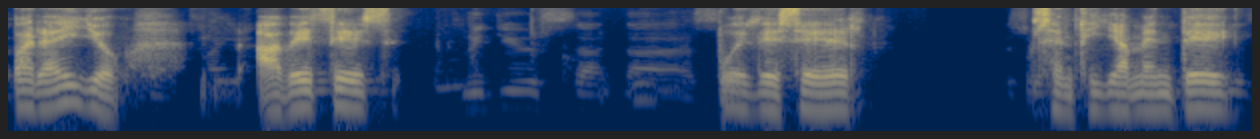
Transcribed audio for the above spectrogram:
para ello. A veces puede ser sencillamente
